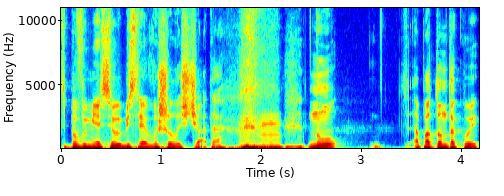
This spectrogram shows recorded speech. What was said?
типа вы меня все выбесили, я вышел из чата. Ну, а потом такой,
